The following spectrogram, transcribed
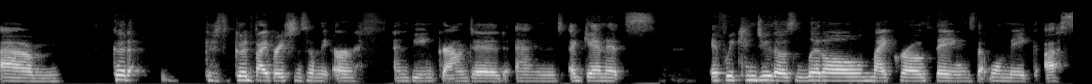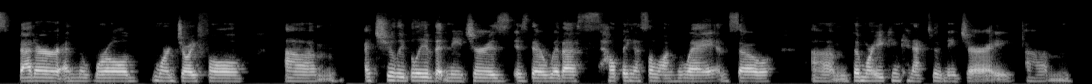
Um, good good vibrations from the earth and being grounded and again it's if we can do those little micro things that will make us better and the world more joyful, um, I truly believe that nature is is there with us, helping us along the way. And so, um, the more you can connect with nature, I, um,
